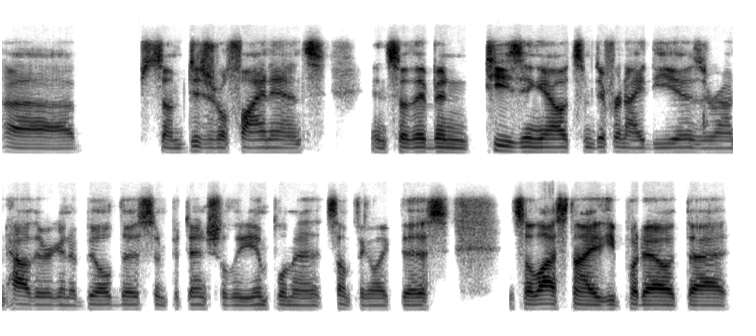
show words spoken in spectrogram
uh, some digital finance. And so, they've been teasing out some different ideas around how they're going to build this and potentially implement something like this. And so, last night he put out that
